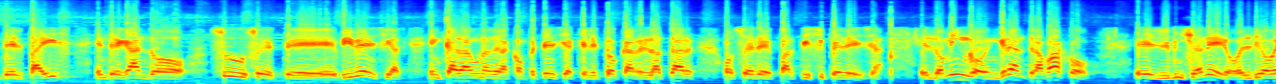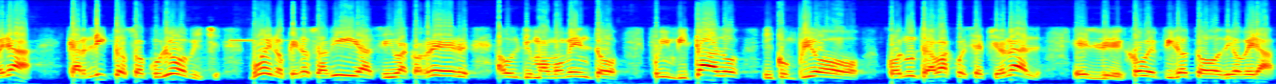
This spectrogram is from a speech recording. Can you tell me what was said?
del país entregando sus este, vivencias en cada una de las competencias que le toca relatar o ser eh, partícipe de ella. El domingo en gran trabajo el misionero, el de Oberá, Carlitos Okulovich, bueno que no sabía si iba a correr, a último momento fue invitado y cumplió con un trabajo excepcional el joven piloto de Oberá.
